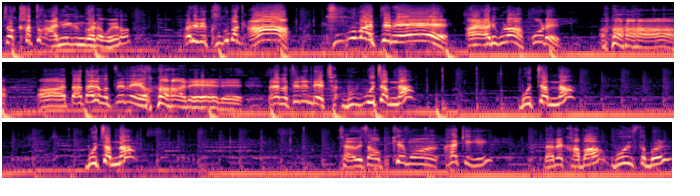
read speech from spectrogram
저 카톡 안 읽은 거라고요? 아니 왜 구구밖에 아! 구구만 뜨네! 아 아니구나. 꼬레. 아, 아 따, 다른 거 뜨네요. 아, 네네. 다른 거 뜨는데 자, 못, 못 잡나? 못 잡나? 못 잡나? 자 여기서 포켓몬 할기기. 그다음에 가방 몬스터볼.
